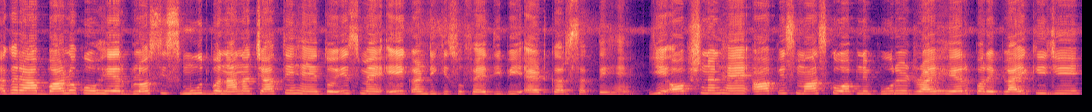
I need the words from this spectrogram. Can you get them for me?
अगर आप बालों को हेयर ग्लॉसी स्मूथ बनाना चाहते हैं तो इसमें एक अंडी की सफेदी भी ऐड कर सकते हैं। ये ऑप्शनल है। आप इस मास्क को अपने पूरे ड्राई हेयर पर अप्लाई कीजिए।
